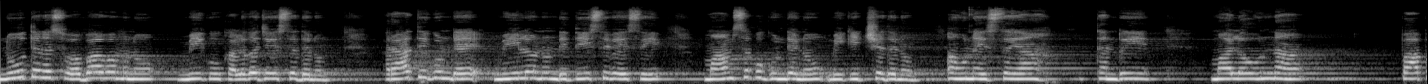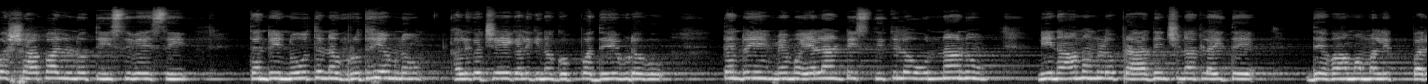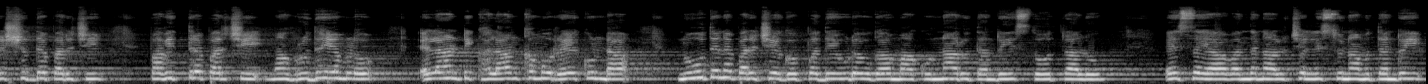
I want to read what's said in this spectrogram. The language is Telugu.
నూతన స్వభావమును మీకు కలుగజేసేదను. రాతి గుండె మీలో నుండి తీసివేసి మాంసపు గుండెను మీకు ఇచ్చేదను అవును ఎస్తయ్య తండ్రి మాలో ఉన్న పాపశాపాలను తీసివేసి తండ్రి నూతన హృదయంను కలుగచేయగలిగిన గొప్ప దేవుడవు. తండ్రి మేము ఎలాంటి స్థితిలో ఉన్నాను? నీ నామంలో ప్రార్థించినట్లయితే దేవా మమ్మల్ని పరిశుద్ధపరిచి పవిత్రపరిచి మా హృదయంలో ఎలాంటి కళాంకము లేకుండా నూతన పరిచే గొప్ప దేవుడవుగా మాకున్నారు తండ్రి. స్తోత్రాలు. ఎస్ఐ వందనాలు చెల్లిస్తున్నాము తండ్రి.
